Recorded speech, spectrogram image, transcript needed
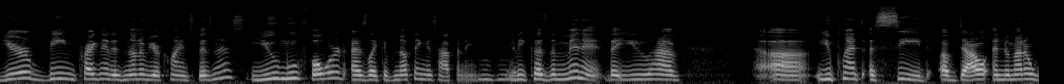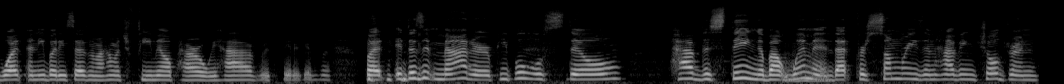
Your being pregnant is none of your client's business. You move forward as like if nothing is happening. Because the minute that you have uh, you plant a seed of doubt, and no matter what anybody says, no matter how much female power we have, Ruth Bader Ginsburg, but it doesn't matter. People will still have this thing about mm-hmm. women that for some reason having children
